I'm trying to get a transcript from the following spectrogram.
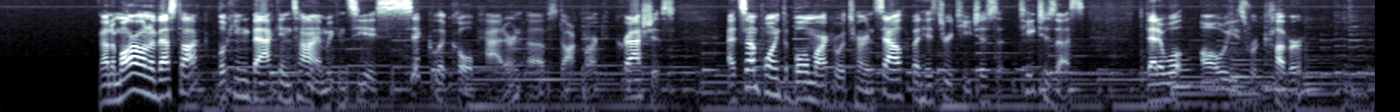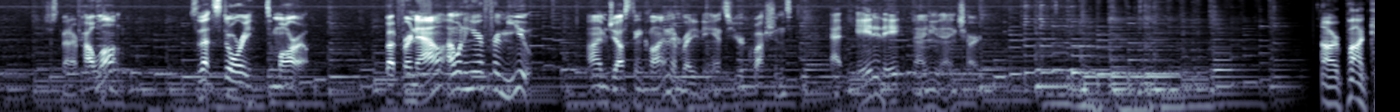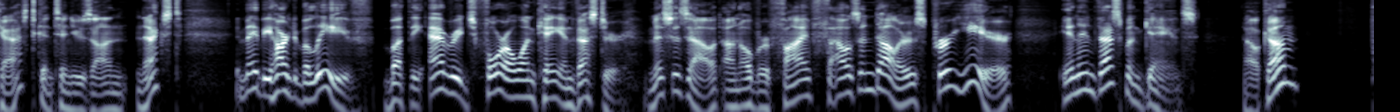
Now, tomorrow on Invest Talk, looking back in time, we can see a cyclical pattern of stock market crashes. At some point, the bull market will turn south, but history teaches, teaches us that it will always recover. Just a matter of how long. So that story tomorrow. But for now, I want to hear from you. I'm Justin Klein, and I'm ready to answer your questions at 888 99 Chart. Our podcast continues on next. It may be hard to believe, but the average 401k investor misses out on over $5,000 per year in investment gains. How come?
